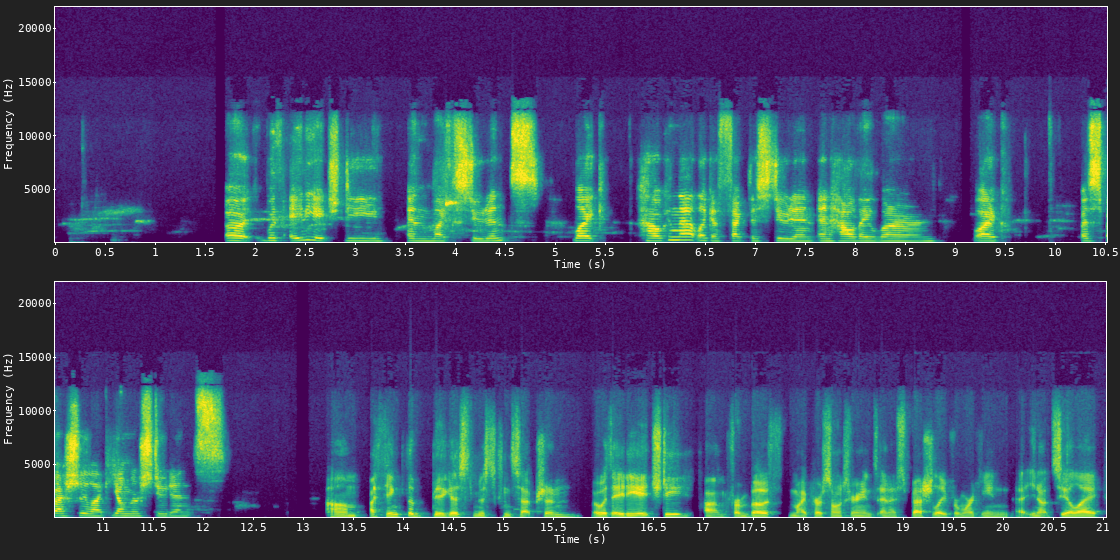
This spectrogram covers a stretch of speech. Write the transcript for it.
uh with ADHD and like students, like how can that like affect the student and how they learn, like especially like younger students? Um, I think the biggest misconception with ADHD, um, from both my personal experience and especially from working, at, you know, at CLA,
